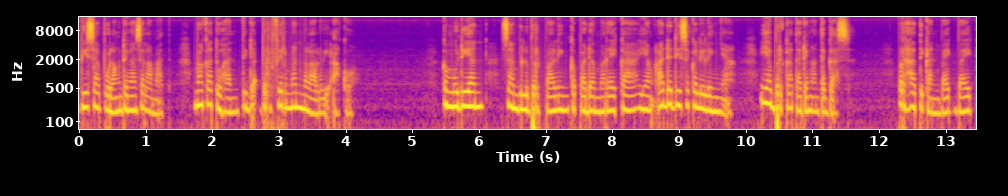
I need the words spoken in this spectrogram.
bisa pulang dengan selamat, maka Tuhan tidak berfirman melalui aku." Kemudian, sambil berpaling kepada mereka yang ada di sekelilingnya, ia berkata dengan tegas, "Perhatikan baik-baik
